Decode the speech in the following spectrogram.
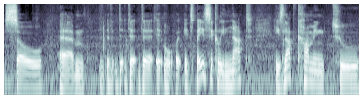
So um, the, the, the, it, it's basically not, he's not coming to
